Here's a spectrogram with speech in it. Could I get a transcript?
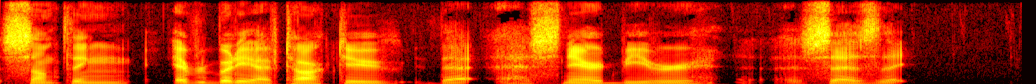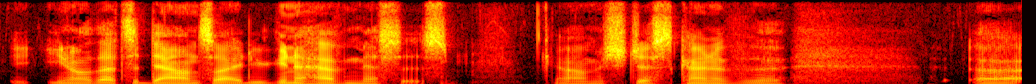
something. Everybody I've talked to that has snared beaver says that you know that's a downside. You're going to have misses. Um, it's just kind of the uh,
